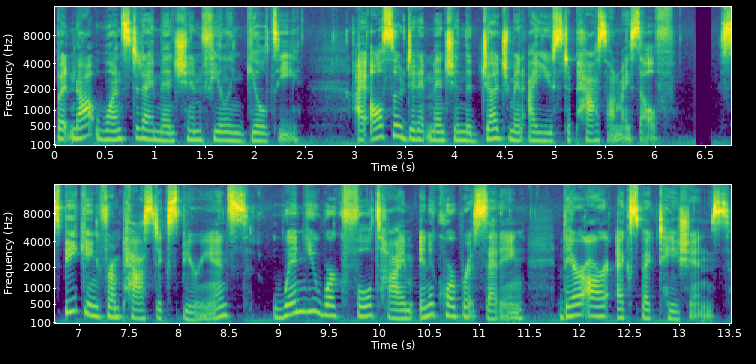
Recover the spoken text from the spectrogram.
But not once did I mention feeling guilty. I also didn't mention the judgment I used to pass on myself. Speaking from past experience, when you work full time in a corporate setting, there are expectations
